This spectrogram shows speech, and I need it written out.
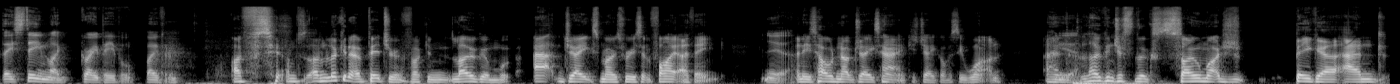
they seem like great people, both of them. I've se- I'm, I'm looking at a picture of fucking Logan at Jake's most recent fight, I think, Yeah, and he's holding up Jake's hand because Jake obviously won, and Yeah. Logan just looks so much bigger and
